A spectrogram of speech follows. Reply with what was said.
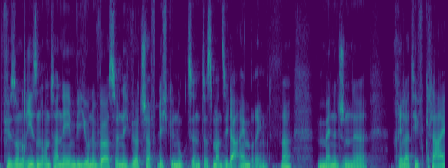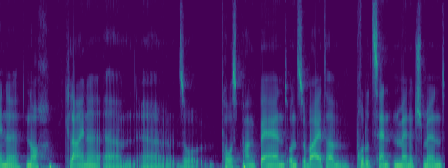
für so ein Riesenunternehmen wie Universal nicht wirtschaftlich genug sind, dass man sie da einbringt. Ne? Managen eine relativ kleine, noch kleine, ähm, äh, so Post-Punk-Band und so weiter, Produzentenmanagement.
